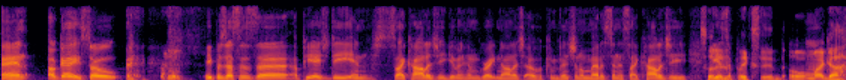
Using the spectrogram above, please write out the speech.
and okay, so He possesses uh, a PhD in psychology, giving him great knowledge of conventional medicine and psychology. So He is a pro- Vixen. Oh my god.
